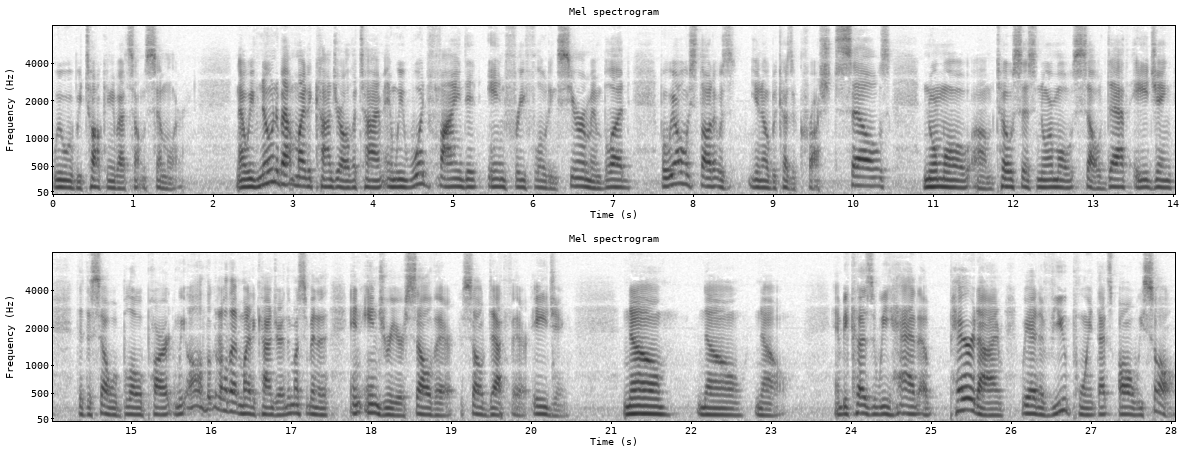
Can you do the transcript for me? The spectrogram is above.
we will be talking about something similar. Now, we've known about mitochondria all the time, and we would find it in free floating serum and blood, but we always thought it was, you know, because of crushed cells, normal um, ptosis, normal cell death, aging, that the cell would blow apart. And we, oh, look at all that mitochondria. There must have been a, an injury or cell there, cell death there, aging. No, no, no. And because we had a paradigm, we had a viewpoint, that's all we saw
